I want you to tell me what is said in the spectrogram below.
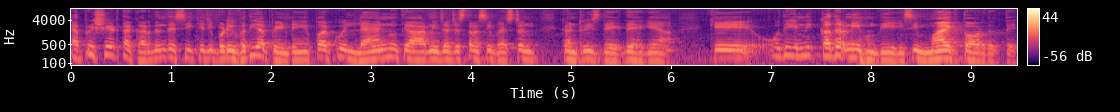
ਐਪਰੀਸ਼ੀਏਟ ਤਾਂ ਕਰ ਦਿੰਦੇ ਸੀ ਕਿ ਜੀ ਬੜੀ ਵਧੀਆ ਪੇਂਟਿੰਗ ਹੈ ਪਰ ਕੋਈ ਲੈਣ ਨੂੰ ਤਿਆਰ ਨਹੀਂ ਜਾਂ ਜਿਸ ਤਰ੍ਹਾਂ ਅਸੀਂ ਵੈਸਟਰਨ ਕੰਟਰੀਜ਼ ਦੇਖਦੇ ਹੈਗੇ ਆ ਕਿ ਉਹਦੀ ਇੰਨੀ ਕਦਰ ਨਹੀਂ ਹੁੰਦੀ ਹੈਗੀ ਸੀ ਮਾਇਕ ਤੌਰ ਦੇ ਉੱਤੇ।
